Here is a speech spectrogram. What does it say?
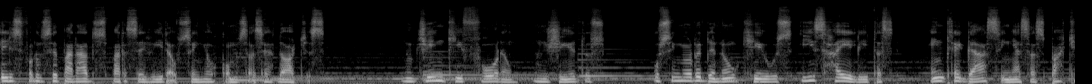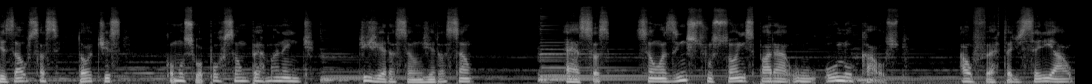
eles foram separados para servir ao Senhor como sacerdotes. No dia em que foram ungidos, o Senhor ordenou que os israelitas entregassem essas partes aos sacerdotes como sua porção permanente, de geração em geração. Essas são as instruções para o holocausto, a oferta de cereal,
